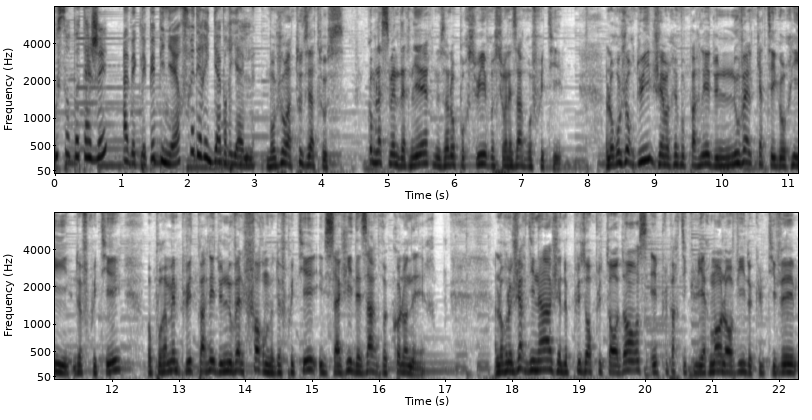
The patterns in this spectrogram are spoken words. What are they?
au potager avec les pépinières Frédéric Gabriel. Bonjour à toutes et à tous. Comme la semaine dernière, nous allons poursuivre sur les arbres fruitiers. Alors aujourd'hui, j'aimerais vous parler d'une nouvelle catégorie de fruitiers. On pourrait même plus vite parler d'une nouvelle forme de fruitiers. Il s'agit des arbres colonnaires. Alors le jardinage est de plus en plus tendance et plus particulièrement l'envie de cultiver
